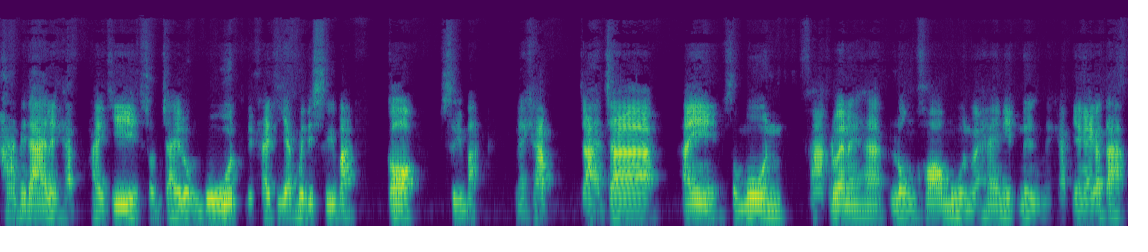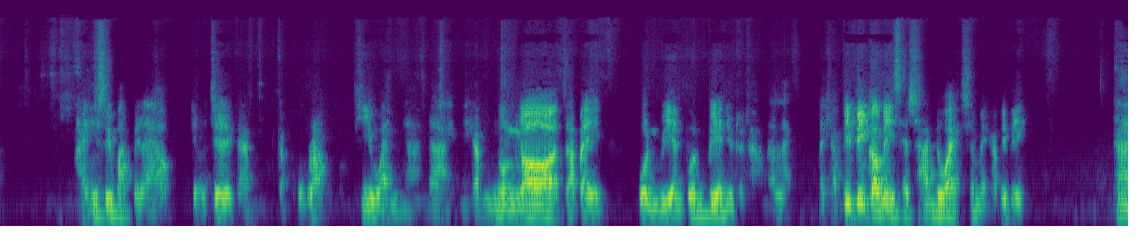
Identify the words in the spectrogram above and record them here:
พลาดไม่ได้เลยครับ ใครที่สนใจลงบูธหรือใครที่ยังไม่ได้ซื้อบัตรก็ซื้อบัตรนะครับ อาจจะให้สมมูลฝากด้วยนะฮะลงข้อมูลไว้ให้นิดหนึ่งนะครับ ยังไงก็ตาม รที่ซื้อบัตรไปแล้ว เดี๋ยวเจอกันกับพวกเราที่วันงานได้นะครับนนก็จะไปวนเวียนป้วนเปี้ยนอยู่แถวๆนั้นแหละนะครับพี่ปิ๊กก็มี session ด้วยใช่ไหมครับพี่ปิ๊กใช่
